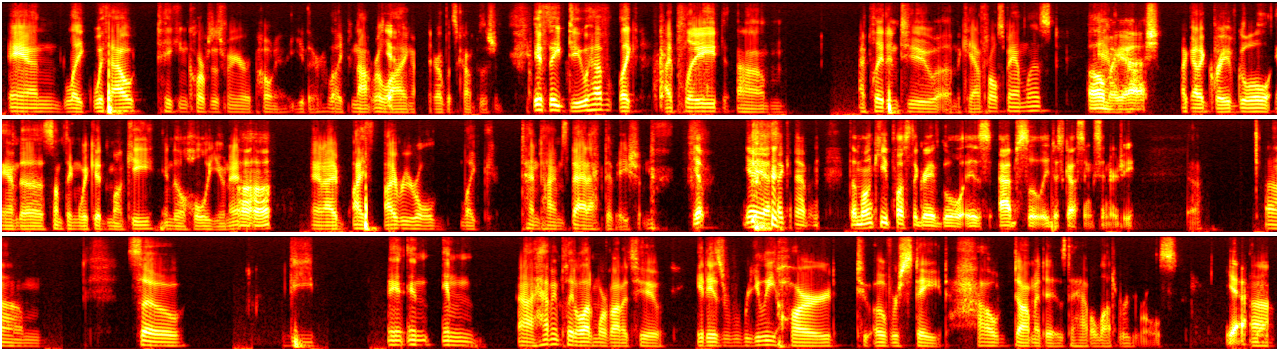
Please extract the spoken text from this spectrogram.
and like without taking corpses from your opponent either, like not relying on their list composition. If they do have like I played um I played into a Mechanithrall spam list. Oh my gosh. I got a Grave Ghoul and a something wicked monkey into the whole unit. Uh huh. and I I I rerolled like ten times that activation. Yep. Yeah, yeah, that can happen. The monkey plus the Grave Ghoul is absolutely disgusting synergy. Yeah. Um, so the in in, in uh, having played a lot of Morvahna 2, it is really hard to overstate how dumb it is to have a lot of rerolls. Yeah. Um,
